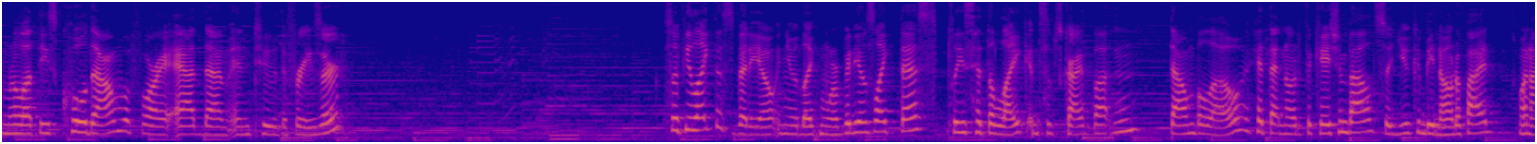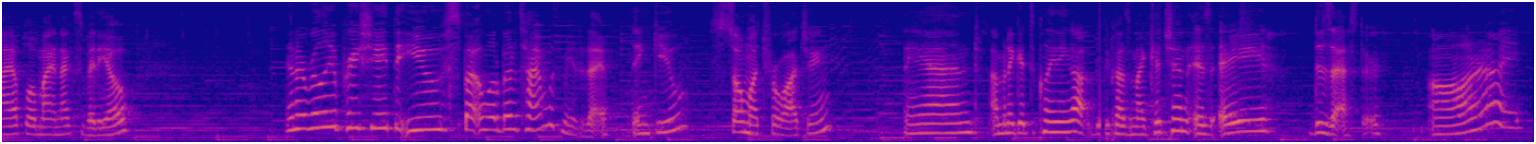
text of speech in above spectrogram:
I'm gonna let these cool down before I add them into the freezer. So if you like this video and you would like more videos like this, please hit the like and subscribe button down below. Hit that notification bell so you can be notified when I upload my next video. And I really appreciate that you spent a little bit of time with me today. Thank you so much for watching. And I'm gonna get to cleaning up because my kitchen is a disaster. All right.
